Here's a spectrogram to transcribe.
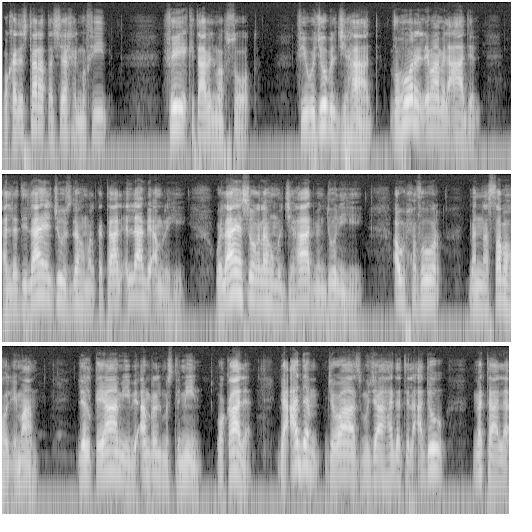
وقد اشترط الشيخ المفيد في كتاب المبسوط في وجوب الجهاد ظهور الإمام العادل الذي لا يجوز لهم القتال إلا بأمره ولا يسوغ لهم الجهاد من دونه أو حضور من نصبه الإمام للقيام بأمر المسلمين. وقال بعدم جواز مجاهدة العدو متى,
